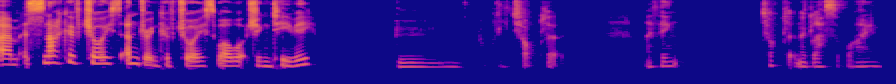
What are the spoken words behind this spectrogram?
Um, snack of choice and drink of choice while watching TV? Mm, probably chocolate, I think. Chocolate and a glass of wine.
